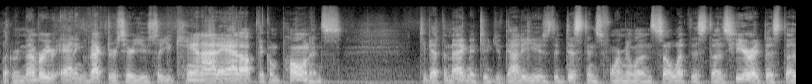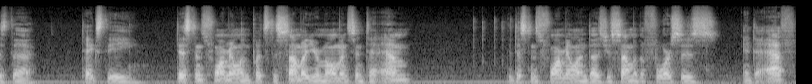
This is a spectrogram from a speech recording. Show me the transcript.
But remember, you're adding vectors here, you so you cannot add up the components to get the magnitude. You've got to use the distance formula. And so what this does here, it just does the takes the distance formula and puts the sum of your moments into m the distance formula and does your sum of the forces into F.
